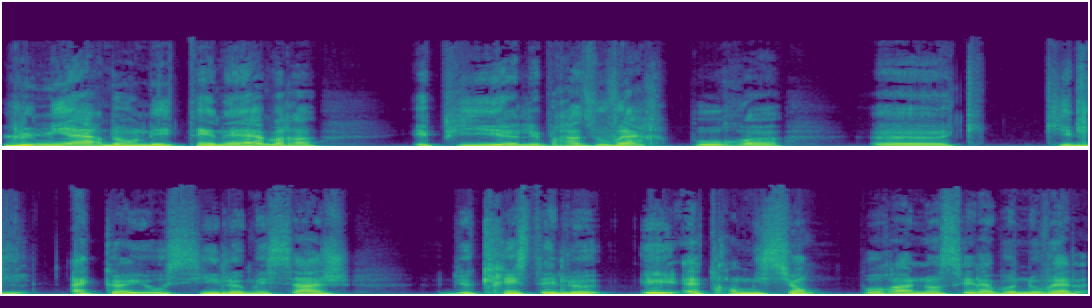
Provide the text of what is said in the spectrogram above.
lumière dans les ténèbres, et puis euh, les bras ouverts pour euh, euh, qu'il accueille aussi le message du Christ et, le, et être en mission pour annoncer la bonne nouvelle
